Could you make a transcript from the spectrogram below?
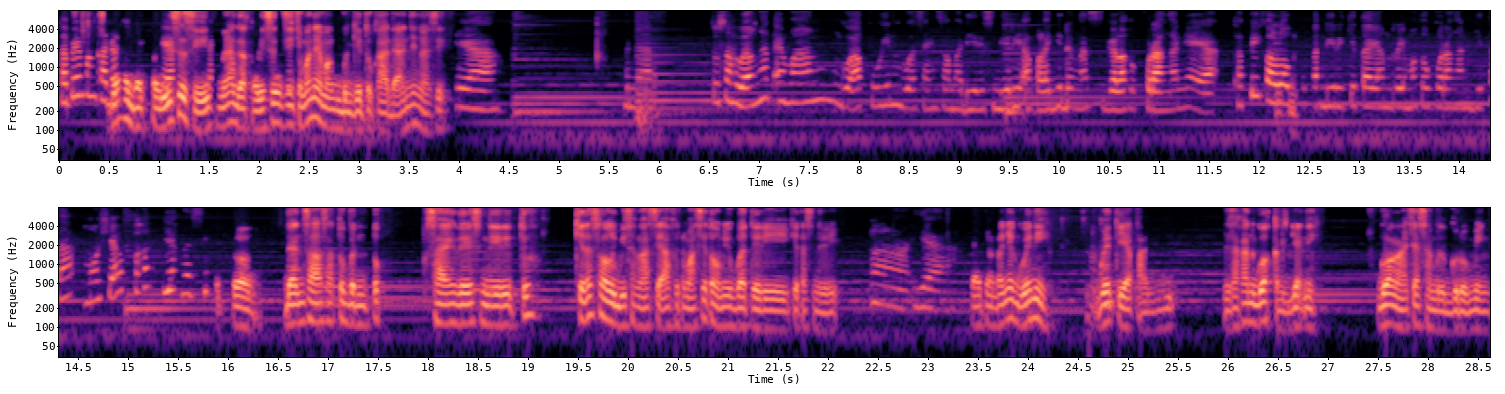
tapi emang kadang agak klise sih sebenarnya agak klise sih cuman emang begitu keadaannya gak sih Iya, benar. Susah banget emang gue akuin buat sayang sama diri sendiri, apalagi dengan segala kekurangannya ya. Tapi kalau bukan diri kita yang nerima kekurangan kita, mau siapa? Ya nggak sih? betul dan salah satu bentuk sayang diri sendiri tuh kita selalu bisa ngasih afirmasi Tommy buat diri kita sendiri Iya. Kayak contohnya gue nih, gue tiap pagi, misalkan gue kerja nih, gue ngaca sambil grooming.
